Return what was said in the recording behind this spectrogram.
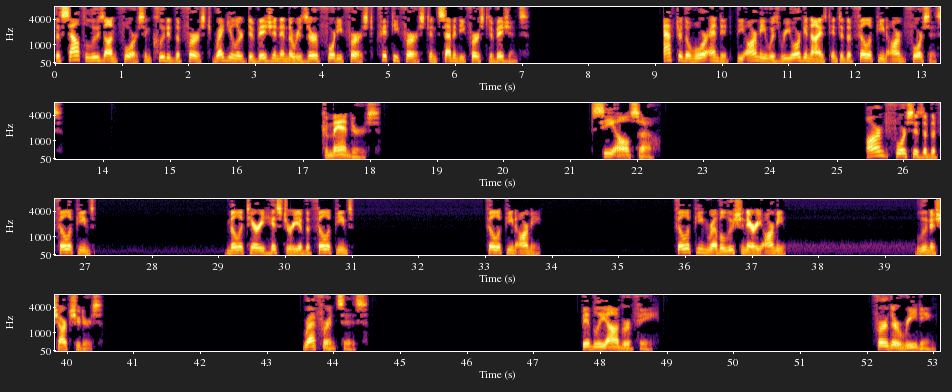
The South Luzon Force included the 1st Regular Division and the Reserve 41st, 51st and 71st Divisions. After the war ended, the army was reorganized into the Philippine Armed Forces. Commanders. See also. Armed Forces of the Philippines. Military history of the Philippines. Philippine Army. Philippine Revolutionary Army Luna Sharpshooters. References. Bibliography. Further reading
